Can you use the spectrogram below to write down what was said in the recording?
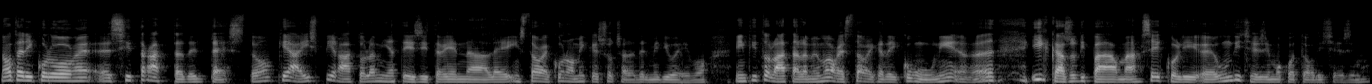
Nota di colore, eh, si tratta del testo che ha ispirato la mia tesi triennale in storia economica e sociale del Medioevo, intitolata La memoria storica dei comuni, eh, il caso di Parma, secoli eh, XI-XIV.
